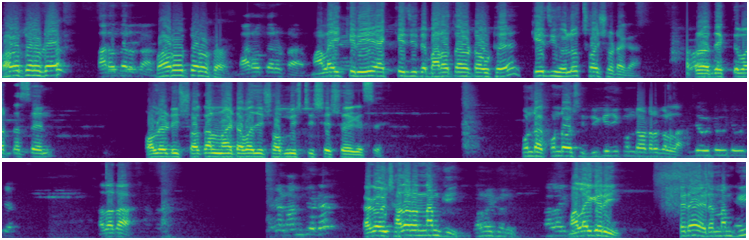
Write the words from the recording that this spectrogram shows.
বারো তেরোটা। বারো তেরোটা। বারো তেরোটা। মালাইকারি এক কেজিতে বারো তেরোটা উঠে কেজি হলো ছয়শো টাকা। আপনারা দেখতে পারতেছেন অলরেডি সকাল নয়টা বাজে সব মিষ্টি শেষ হয়ে গেছে। কোনটা কোনটা বসি দুই কেজি কোনটা অর্ডার করলাম সাদাটা কাকা ওই সাদাটার নাম কি? মালাইকারি। এটা এটার নাম কি?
